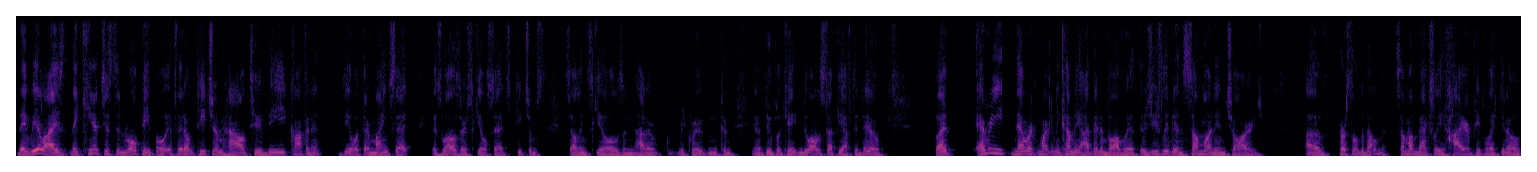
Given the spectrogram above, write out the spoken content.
they realize they can't just enroll people if they don't teach them how to be confident, deal with their mindset as well as their skill sets, teach them selling skills and how to recruit and can, you know, duplicate and do all the stuff you have to do. But every network marketing company I've been involved with, there's usually been someone in charge of personal development. Some of them actually hire people, like you know,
